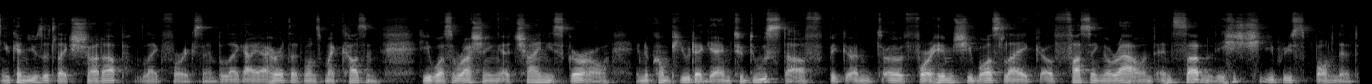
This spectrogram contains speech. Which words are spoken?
you can use it like shut up. Like for example like i heard that once my cousin he was rushing a chinese girl in a computer game to do stuff and uh, for him she was like uh, fussing around and suddenly she responded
